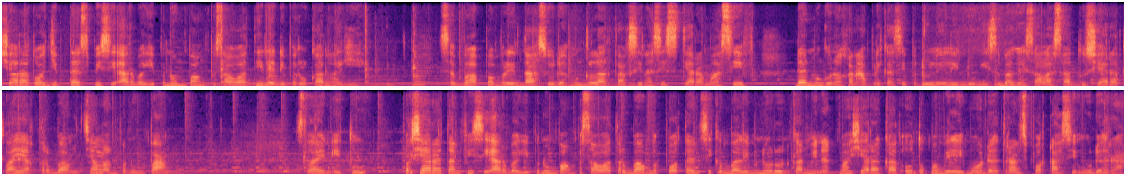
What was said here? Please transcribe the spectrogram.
syarat wajib tes PCR bagi penumpang pesawat tidak diperlukan lagi. Sebab pemerintah sudah menggelar vaksinasi secara masif dan menggunakan aplikasi Peduli Lindungi sebagai salah satu syarat layak terbang calon penumpang. Selain itu, persyaratan PCR bagi penumpang pesawat terbang berpotensi kembali menurunkan minat masyarakat untuk memilih moda transportasi udara.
